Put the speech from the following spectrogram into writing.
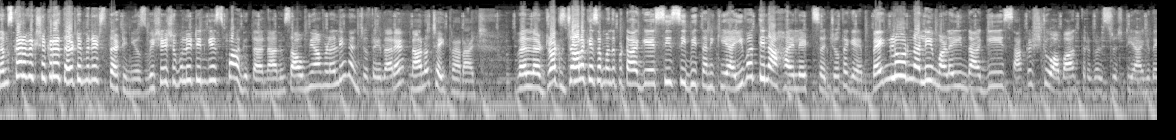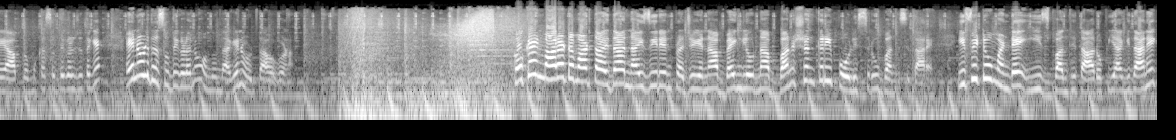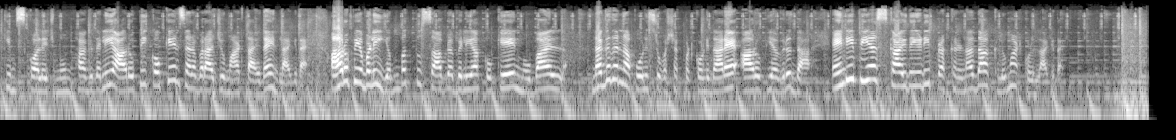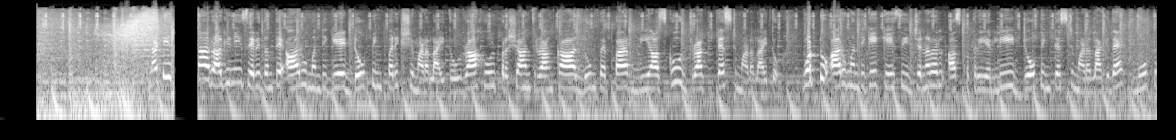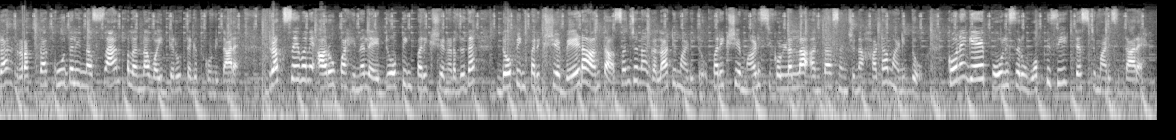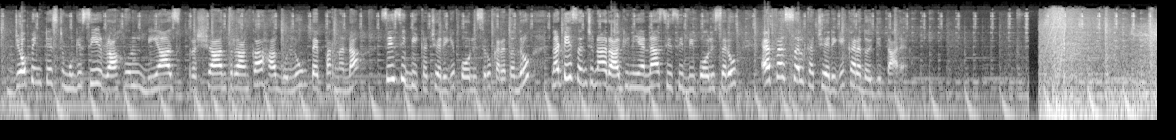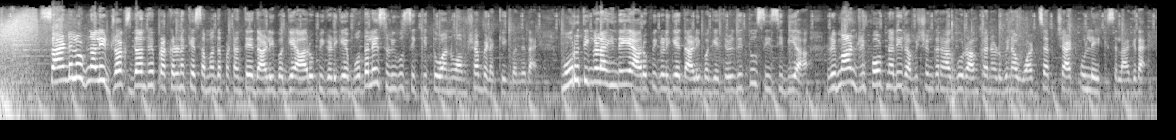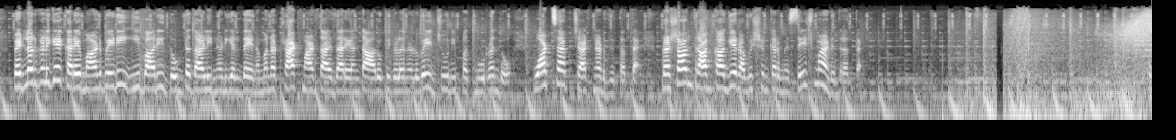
ನಮಸ್ಕಾರ ವೀಕ್ಷಕರ thirty minutes thirty news ವಿಶೇಷ ಬುಲೆಟಿನ್ಗೆ ಸ್ವಾಗತ. ನಾನು ಸೌಮ್ಯಾ ಮಳಲಿ ನನ್ನ ಜೊತೆ ಇದ್ದಾರೆ ನಾನು ಚೈತ್ರ ರಾಜ್. ವೆಲ್ ಡ್ರಗ್ಸ್ ಜಾಲಕ್ಕೆ ಸಂಬಂಧಪಟ್ಟ ಹಾಗೆ ಸಿಸಿಬಿ ತನಿಖೆಯ ಇವತ್ತಿನ ಹೈಲೈಟ್ಸ್ ಜೊತೆಗೆ ಬೆಂಗಳೂರಿನಲ್ಲಿ ಮಳೆಯಿಂದಾಗಿ ಸಾಕಷ್ಟು ಅವಾಂತರಗಳು ಸೃಷ್ಟಿಯಾಗಿದೆ. ಆ ಪ್ರಮುಖ ಸುದ್ದಿಗಳ ಜೊತೆಗೆ ಇನ್ನುಳಿದ ಸುದ್ದಿಗಳನ್ನು ಒಂದೊಂದಾಗಿ ನೋಡ್ತಾ ಹೋಗೋಣ. ಕೊಕೈನ್ ಮಾರಾಟ ಮಾಡ್ತಾ ಇದ್ದ ನೈಜೀರಿಯನ್ ಪ್ರಜೆಯನ್ನ ಬೆಂಗಳೂರಿನ ಬನಶಂಕರಿ ಪೊಲೀಸರು ಬಂಧಿಸಿದ್ದಾರೆ. ಇಫಿಟು ಮಂಡೆ ಈಸ್ ಬಂಧಿತ ಆರೋಪಿಯಾಗಿದ್ದಾನೆ. ಕಿಮ್ಸ್ ಕಾಲೇಜ್ ಮುಂಭಾಗದಲ್ಲಿ ಆರೋಪಿ ಕೊಕೇನ್ ಸರಬರಾಜು ಮಾಡ್ತಾ ಇದೆ ಎನ್ನಲಾಗಿದೆ. ಆರೋಪಿಯ ಬಳಿ ಎಂಬತ್ತು ಸಾವಿರ ಬೆಲೆಯ ಕೊಕೇನ್ ಮೊಬೈಲ್ ನಗದನ್ನ ಪೊಲೀಸರು ವಶಕ್ಕೆ ಪಡ್ಕೊಂಡಿದ್ದಾರೆ ಆರೋಪಿಯ ವಿರುದ್ಧ ಎನ್ಡಿಪಿಎಸ್ ಕಾಯ್ದೆಯಡಿ ಪ್ರಕರಣ ದಾಖಲು ಮಾಡಿಕೊಳ್ಳಲಾಗಿದೆ. ರಾಗಿಣಿ ಸೇರಿದಂತೆ ಆರು ಮಂದಿಗೆ ಡೋಪಿಂಗ್ ಪರೀಕ್ಷೆ ಮಾಡಲಾಯಿತು. ರಾಹುಲ್, ಪ್ರಶಾಂತ್, ರಾಂಕಾ, ಲೂಮ್ ಪೆಪ್ಪರ್, ನಿಯಾಸ್ಗೂ ಡ್ರಗ್ ಟೆಸ್ಟ್ ಮಾಡಲಾಯಿತು. ಒಟ್ಟು ಆರು ಮಂದಿಗೆ ಕೆಸಿ ಜನರಲ್ ಆಸ್ಪತ್ರೆಯಲ್ಲಿ ಡೋಪಿಂಗ್ ಟೆಸ್ಟ್ ಮಾಡಲಾಗಿದೆ. ಮೂತ್ರ, ರಕ್ತ ಕೂದಲಿನ ಸ್ಯಾಂಪಲ್ ಅನ್ನ ವೈದ್ಯರು ತೆಗೆದುಕೊಂಡಿದ್ದಾರೆ. ಡ್ರಗ್ ಸೇವನೆ ಆರೋಪ ಹಿನ್ನೆಲೆ ಡೋಪಿಂಗ್ ಪರೀಕ್ಷೆ ನಡೆದಿದೆ. ಡೋಪಿಂಗ್ ಪರೀಕ್ಷೆ ಬೇಡ ಅಂತ ಸಂಜನಾ ಗಲಾಟೆ ಮಾಡಿದ್ರು. ಪರೀಕ್ಷೆ ಮಾಡಿಸಿಕೊಳ್ಳಲ್ಲ ಅಂತ ಸಂಜನಾ ಹಠ ಮಾಡಿದ್ದು. ಕೊನೆಗೆ ಪೊಲೀಸರು ಒಪ್ಪಿಸಿ ಟೆಸ್ಟ್ ಮಾಡಿಸಿದ್ದಾರೆ. ಡೋಪಿಂಗ್ ಟೆಸ್ಟ್ ಮುಗಿಸಿ ರಾಹುಲ್ ನಿಯಾಜ್ ಪ್ರಶಾಂತ್, ರಾಂಕಾ ಹಾಗೂ ಲೂಮ್ ಪೆಪ್ಪರ್ನನ್ನ ಸಿಸಿಬಿ ಕಚೇರಿಗೆ ಪೊಲೀಸರು ಕರೆತಂದರು. ನಟಿ ಸಂಜನಾ ರಾಗಿಣಿಯನ್ನ ಸಿಸಿಬಿ ಪೊಲೀಸರು ಎಫ್ಎಸ್ಎಲ್ ಕಚೇರಿಗೆ ಕರೆದೊಯ್ದಿದ್ದಾರೆ. ಸ್ಯಾಂಡಲ್ವುಡ್ನಲ್ಲಿ ಡ್ರಗ್ಸ್ ದಂಧೆ ಪ್ರಕರಣಕ್ಕೆ ಸಂಬಂಧಪಟ್ಟಂತೆ ದಾಳಿ ಬಗ್ಗೆ ಆರೋಪಿಗಳಿಗೆ ಮೊದಲೇ ಸುಳಿವು ಸಿಕ್ಕಿತ್ತು ಅನ್ನುವ ಅಂಶ ಬೆಳಕಿಗೆ ಬಂದಿದೆ. ಮೂರು ತಿಂಗಳ ಹಿಂದೆಯೇ ಆರೋಪಿಗಳಿಗೆ ದಾಳಿ ಬಗ್ಗೆ ತಿಳಿದಿತ್ತು. ಸಿಸಿಬಿಯ ರಿಮಾಂಡ್ ರಿಪೋರ್ಟ್ನಲ್ಲಿ ರವಿಶಂಕರ್ ಹಾಗೂ ರಾಂಕಾ ನಡುವಿನ ವಾಟ್ಸ್ಆಪ್ ಚಾಟ್ ಉಲ್ಲೇಖಿಸಲಾಗಿದೆ. ಪೆಡ್ಲರ್ಗಳಿಗೆ ಕರೆ ಮಾಡಬೇಡಿ, ಈ ಬಾರಿ ದೊಡ್ಡ ದಾಳಿ ನಡೆಯಲಿದೆ. ನಮ್ಮನ್ನ ಟ್ರ್ಯಾಕ್ ಮಾಡ್ತಾ ಇದ್ದಾರೆ ಅಂತ ಆರೋಪಿಗಳ ನಡುವೆ ಜೂನ್ ಇಪ್ಪತ್ತ್ ಮೂರರಂದು ವಾಟ್ಸ್ಆಪ್ ಚಾಟ್ ನಡೆದಿತ್ತಂತೆ. ಪ್ರಶಾಂತ್ ರಾಂಕಾಗೆ ರವಿಶಂಕರ್ ಮೆಸೇಜ್ ಮಾಡಿದ್ರಂತೆ.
